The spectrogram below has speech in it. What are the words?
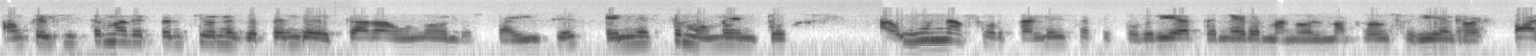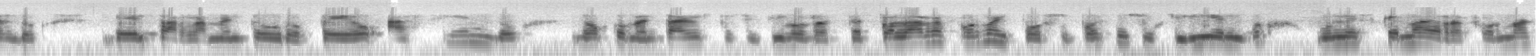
Aunque el sistema de pensiones depende de cada uno de los países, en este momento una fortaleza que podría tener Emmanuel Macron sería el respaldo del Parlamento Europeo haciendo no comentarios positivos respecto a la reforma y por supuesto sugiriendo un esquema de reformas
